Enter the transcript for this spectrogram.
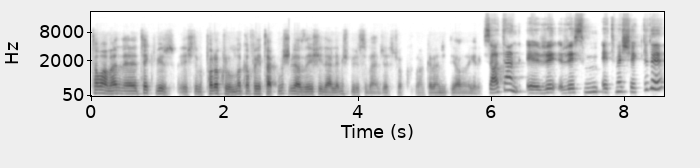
tamamen e, tek bir e, işte bir para kuruluna kafayı takmış biraz da yaşı ilerlemiş birisi bence. Çok hakikaten ciddiye almaya gerek. Zaten e, re- resim etme şekli de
